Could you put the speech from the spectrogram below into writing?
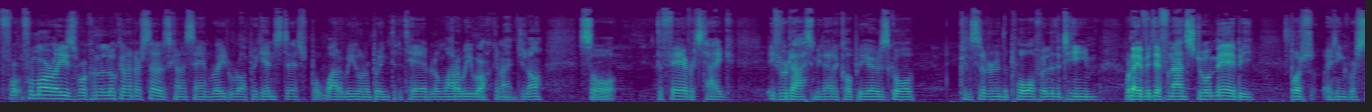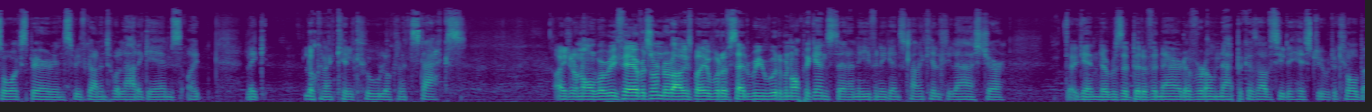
for, from our eyes, we're kind of looking at ourselves, kind of saying, right, we're up against it, but what are we going to bring to the table and what are we working on, you know? So the favourites tag, if you were to ask me that a couple of years ago, considering the profile of the team. Would I have a different answer to it? Maybe. But I think we're so experienced. We've got into a lot of games. I like looking at Kilcoo, looking at Stacks. I don't know where we favourites underdogs, but I would have said we would have been up against it, and even against Clonakilty last year. Again, there was a bit of a narrative around that because obviously the history with the club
